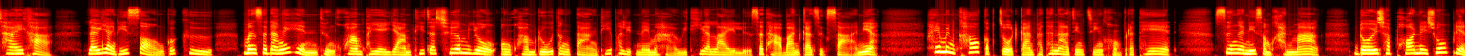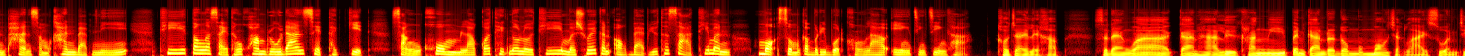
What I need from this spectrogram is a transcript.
ใช่ค่ะ แล้วอย่างที่สองก็คือ มันแสดงให้เห็นถึงความพยายามที่จะเชื่อมโยงองค์ความรู้ต่างๆ ที่ผลิตในมหาวิทยาลัย หรือสถาบันการศึกษาเนี่ยให้มันเข้ากับโจทย์การพัฒนาจริง ๆ ของประเทศ ซึ่งอันนี้สำคัญมาก โดยเฉพาะในช่วงเปลี่ยนผ่านสำคัญแบบนี้ ที่ต้องอาศัยทั้งความรู้ด้านเศรษฐกิจ สังคม แล้วก็เทคโนโลยีมาช่วยกันออกแบบยุทธศาสตร์ที่มันเหมาะสมกับบริบทของเราเองจริง ๆ ค่ะ เข้าใจเลยครับ แสดงว่าการหาลือครั้งนี้เป็นการระดมมุมมองจากหลายส่วนจ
